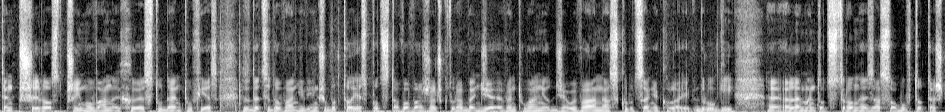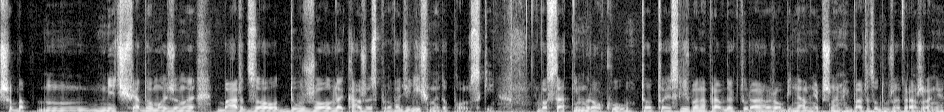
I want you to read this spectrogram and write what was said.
ten przyrost przyjmowanych studentów jest zdecydowanie większy, bo to jest podstawowa rzecz, która będzie ewentualnie oddziaływała na skrócenie kolejek. Drugi e, element od strony zasobów to też trzeba mm, mieć świadomość, że my bardzo bardzo dużo lekarzy sprowadziliśmy do Polski W ostatnim roku, to, to jest liczba naprawdę, która robi na mnie przynajmniej bardzo duże wrażenie,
